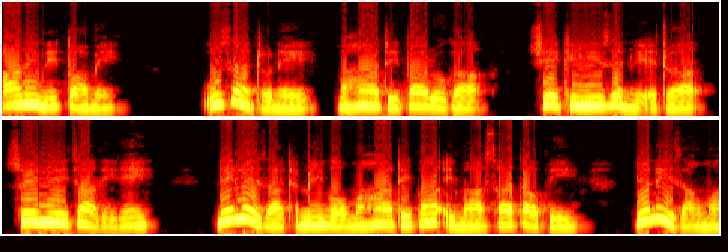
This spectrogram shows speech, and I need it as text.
အားနေနေသွားမယ်ဥစ္စာတို့နဲ့မဟာဒီပတို့ကရှေခရီးစဉ်တွေအတွက်ဆွေးနွေးကြလေတယ်နေ့လည်စာထမင်းကိုမဟာဒီပအိမ်မှာစားတော့ပြီးညနေဆောင်မှာ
